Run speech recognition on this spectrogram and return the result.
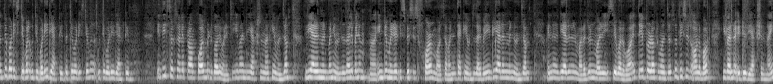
जति बढी स्टेबल उति बढी रियाक्टिभ जति बढी स्टेबल उति बढी रियाक्टिभ यदि स्ट्रक्चरले पर्मिट गर्यो भने चाहिँ इभन रियाक्सनमा के हुन्छ? रिएरेन्जमेन्ट पनि हुन्छ। जहिले पनि इन्टरमिडिएट स्पेसिस फर्म भर्छ भने त्यहाँ के हुन्छ? जहिले पनि रिएरेन्जमेन्ट हुन्छ। होइन रिएरेन्जमेन्ट भएर जुन बढी स्टेबल भयो त्यही प्रडक्ट भन्छ so this is all about E one र इटु रियाक्सन है।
